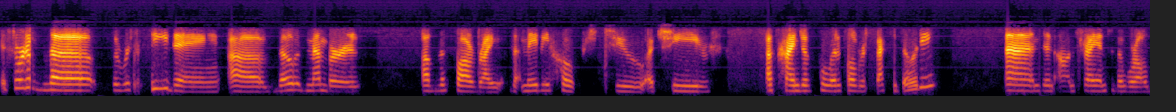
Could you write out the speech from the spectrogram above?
is sort of the the receding of those members of the far right that maybe hoped to achieve a kind of political respectability and an entree into the world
